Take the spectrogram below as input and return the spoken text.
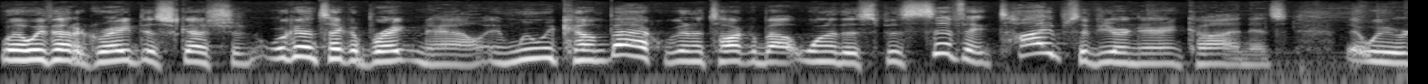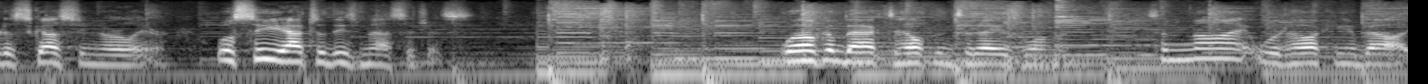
Well, we've had a great discussion. We're going to take a break now, and when we come back, we're going to talk about one of the specific types of urinary incontinence that we were discussing earlier. We'll see you after these messages. Welcome back to Helping Today's Woman. Tonight, we're talking about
